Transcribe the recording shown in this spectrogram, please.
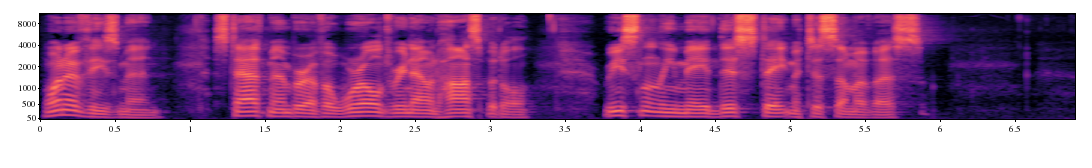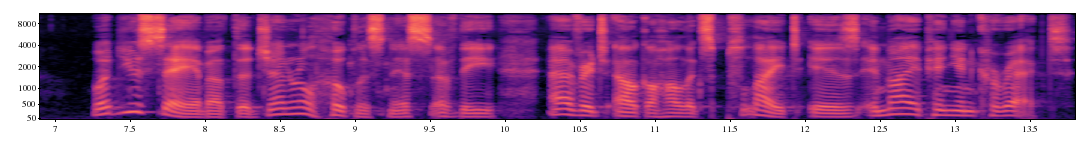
One of these men, staff member of a world renowned hospital, recently made this statement to some of us What you say about the general hopelessness of the average alcoholic's plight is, in my opinion, correct.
